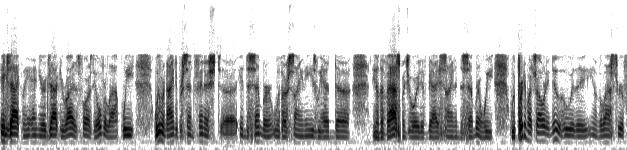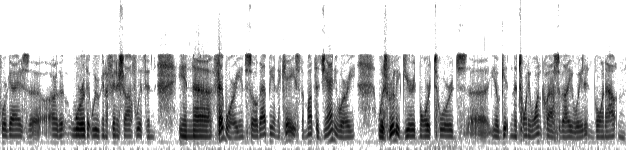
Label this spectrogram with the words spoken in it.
Exactly, and you're exactly right. As far as the overlap, we we were 90% finished uh, in December with our signees. We had uh, you know the vast majority of guys signed in December, and we we pretty much already knew who were the you know the last three or four guys uh, are the were that we were going to finish off with in in uh, February. And so that being the case, the month of January was really geared more towards uh, you know getting the 21 class evaluated and going out and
